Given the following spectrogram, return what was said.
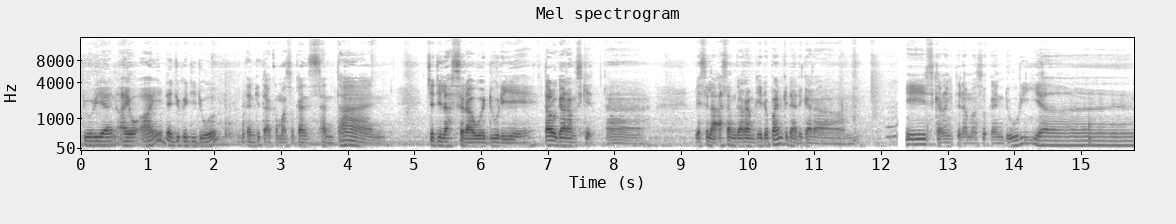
Durian IOI dan juga D2. Dan kita akan masukkan santan. Jadilah serawar durian. Taruh garam sikit. Ha. Biasalah asam garam kehidupan kena ada garam. Okay, sekarang kita dah masukkan durian.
